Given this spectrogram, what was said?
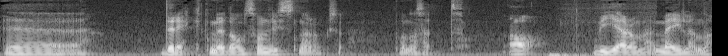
eh, direkt med de som lyssnar också. På något sätt. Ja. Via de här mejlen då.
